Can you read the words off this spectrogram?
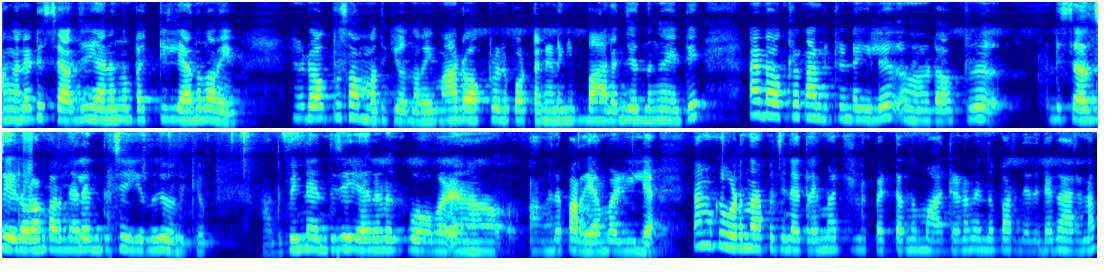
അങ്ങനെ ഡിസ്ചാർജ് ചെയ്യാനൊന്നും പറ്റില്ല എന്ന് പറയും. ഡോക്ടർ സമ്മതിക്കുമെന്ന് പറയും. ആ ഡോക്ടർ ഒരു പൊട്ടനാണെങ്കിൽ ബാലൻ ചെന്ന് കഴിഞ്ഞിട്ട് ആ ഡോക്ടറെ കണ്ടിട്ടുണ്ടെങ്കിൽ ഡോക്ടർ ഡിസ്ചാർജ് ചെയ്തോളാൻ പറഞ്ഞാൽ എന്ത് ചെയ്യുമെന്ന് ചോദിക്കും. അത് പിന്നെ എന്ത് ചെയ്യാനാണ് പോക അങ്ങനെ പറയാൻ വഴിയില്ല. നമുക്ക് ഇവിടുന്ന് അപ്പച്ചനെ എത്രയും മറ്റുള്ള പെട്ടെന്ന് മാറ്റണം എന്ന് പറഞ്ഞതിന്റെ കാരണം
